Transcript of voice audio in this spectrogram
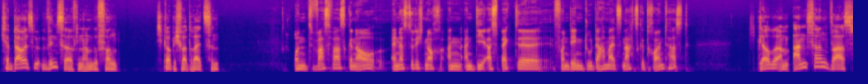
Ich habe damals mit dem Windsurfen angefangen. Ich glaube, ich war 13. Und was war es genau? Erinnerst du dich noch an, an die Aspekte, von denen du damals nachts geträumt hast? Ich glaube, am Anfang war es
